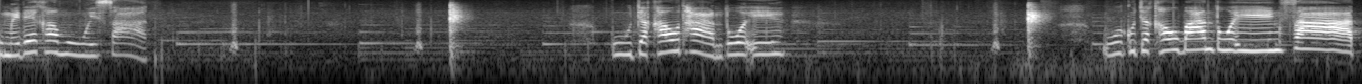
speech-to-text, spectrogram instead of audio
กูไม่ได้ขโมยศาสตร์กูจะเข้าฐานตัวเองกูกูจะเข้าบ้านตัวเองศาสตร์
